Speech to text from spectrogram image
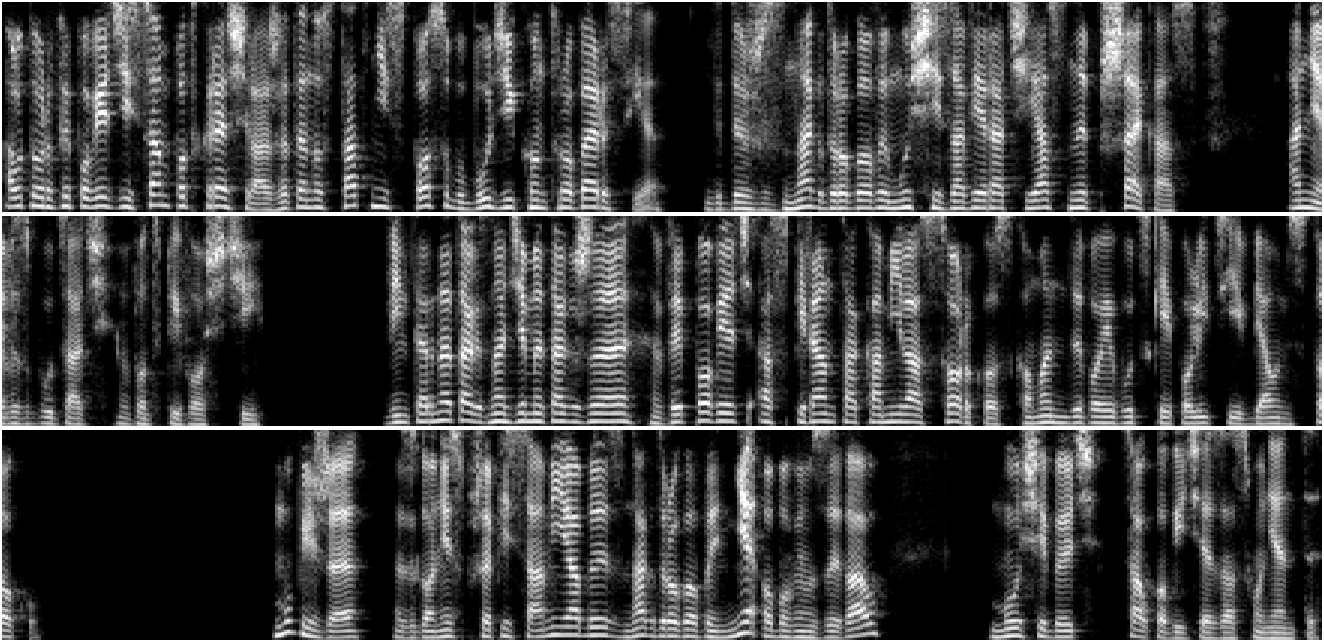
Autor wypowiedzi sam podkreśla, że ten ostatni sposób budzi kontrowersje, gdyż znak drogowy musi zawierać jasny przekaz, a nie wzbudzać wątpliwości. W internetach znajdziemy także wypowiedź aspiranta Kamila Sorko z Komendy Wojewódzkiej Policji w Białymstoku. Mówi, że zgodnie z przepisami, aby znak drogowy nie obowiązywał, musi być całkowicie zasłonięty.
